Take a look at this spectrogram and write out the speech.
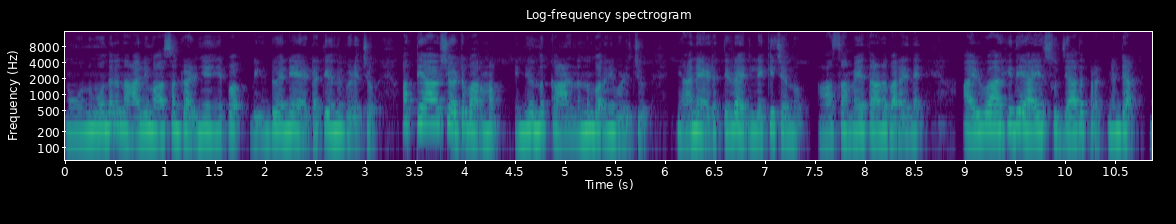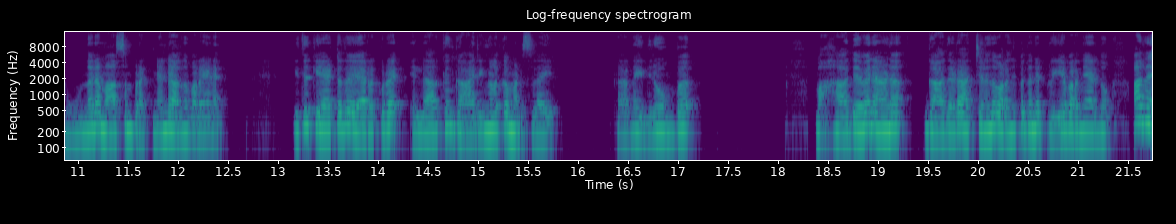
മൂന്ന് മൂന്നര നാല് മാസം കഴിഞ്ഞ് കഴിഞ്ഞപ്പോൾ വീണ്ടും എന്നെ ഏട്ടത്തി ഒന്ന് വിളിച്ചു. അത്യാവശ്യമായിട്ട് വരണം. എന്നെ ഒന്ന് കാണണമെന്നും പറഞ്ഞ് വിളിച്ചു. ഞാൻ ഏട്ടത്തിയുടെ അരിലേക്ക് ചെന്നു. ആ സമയത്താണ് പറയുന്നത് അവിവാഹിതയായ സുജാത പ്രഗ്നന്റാ മൂന്നര മാസം പ്രഗ്നന്റാന്ന് പറയണേ. ഇത് കേട്ടത് ഏറെക്കുറെ എല്ലാവർക്കും കാര്യങ്ങളൊക്കെ മനസ്സിലായി. കാരണം ഇതിനു മുമ്പ് മഹാദേവനാണ് ഗാഥയുടെ അച്ഛനെന്ന് പറഞ്ഞപ്പോൾ തന്നെ പ്രിയ പറഞ്ഞായിരുന്നു. അതെ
